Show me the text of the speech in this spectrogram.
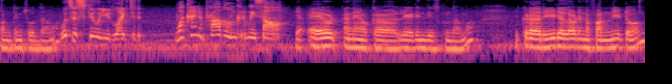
సంథింగ్ చూద్దాము. What's a skill you'd like to What kind of problem could we solve? ఏడ్ అనే ఒక లేడీని తీసుకుందాము. ఇక్కడ read aloud in funny tone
